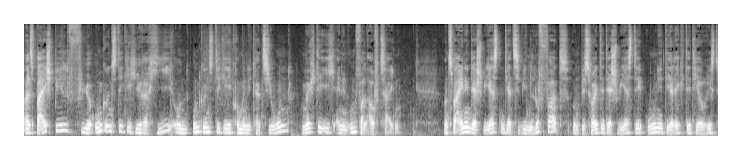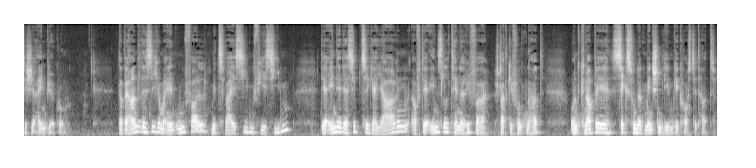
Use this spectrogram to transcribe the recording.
Als Beispiel für ungünstige Hierarchie und ungünstige Kommunikation möchte ich einen Unfall aufzeigen. Und zwar einen der schwersten der zivilen Luftfahrt und bis heute der schwerste ohne direkte terroristische Einwirkung. Dabei handelt es sich um einen Unfall mit zwei 747, der Ende der 70er Jahren auf der Insel Teneriffa stattgefunden hat und knappe 600 Menschenleben gekostet hat.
